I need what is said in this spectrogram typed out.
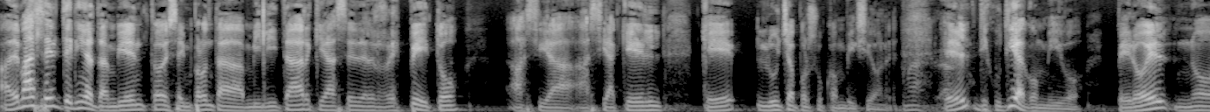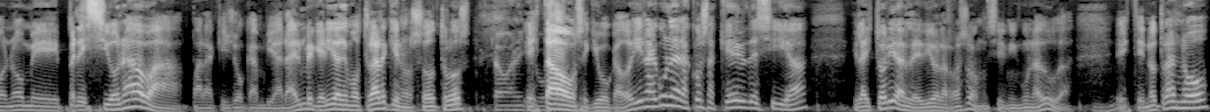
además él tenía también toda esa impronta militar que hace del respeto hacia, hacia aquel que lucha por sus convicciones. Ah, claro. Él discutía conmigo, pero él no, no me presionaba para que yo cambiara. Él me quería demostrar que nosotros equivocados. estábamos equivocados. Y en algunas de las cosas que él decía, la historia le dio la razón, sin ninguna duda. este, en otras no.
